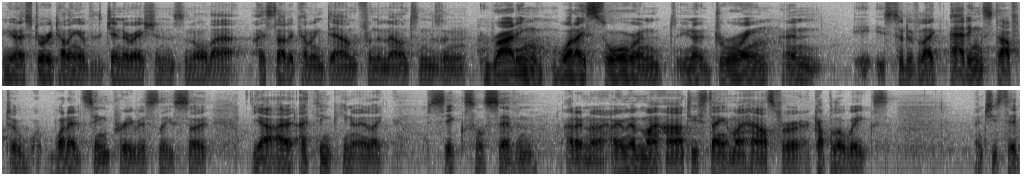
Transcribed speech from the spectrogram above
you know, storytelling of the generations and all that. I started coming down from the mountains and writing what I saw and, you know, drawing and sort of like adding stuff to what I'd seen previously. So, yeah, I, I think, you know, like six or seven, I don't know. I remember my auntie staying at my house for a couple of weeks and she said,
